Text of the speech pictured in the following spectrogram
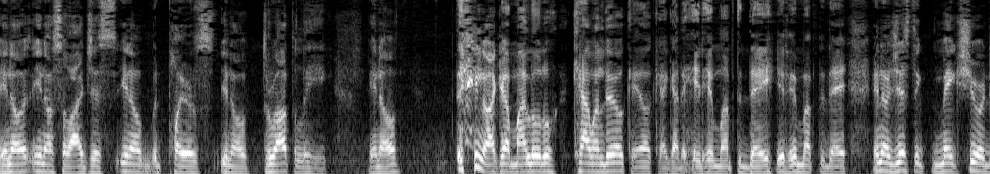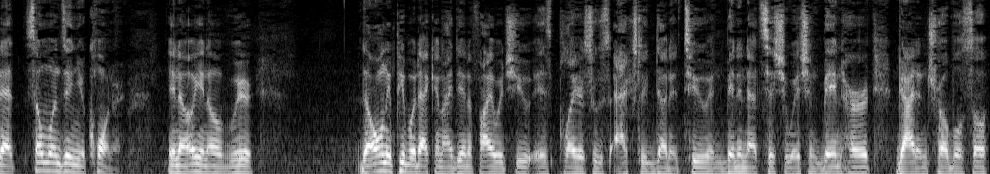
You know, you know, so I just, you know, with players, you know, throughout the league, you know, you know, I got my little calendar. Okay, okay, I got to hit him up today, hit him up today. You know, just to make sure that someone's in your corner. You know, you know, we're the only people that can identify with you is players who's actually done it too and been in that situation, been hurt, got in trouble. So,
